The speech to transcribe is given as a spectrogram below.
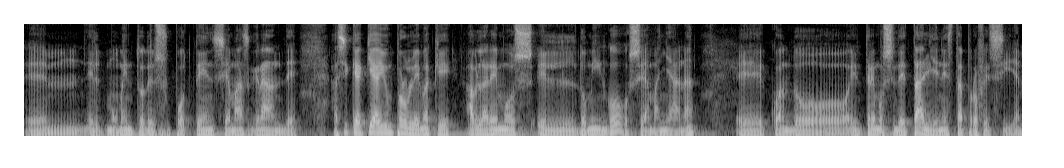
em, el momento de su potencia más grande. Así que aquí hay un problema que hablaremos el domingo, o sea, mañana, eh, cuando entremos en detalle en esta profecía.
